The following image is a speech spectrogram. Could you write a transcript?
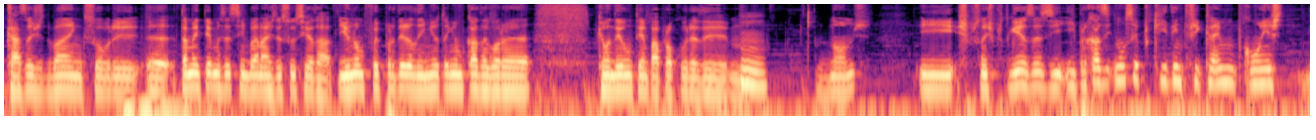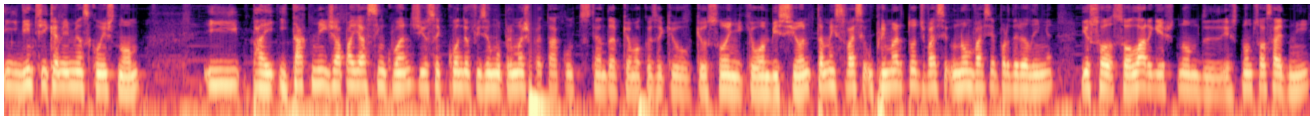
casas de banho, sobre uh, também temas assim banais da sociedade. E o nome foi Perder a Linha. Eu tenho um bocado agora que eu andei um tempo à procura de, Hum. de nomes e expressões portuguesas e, e por acaso não sei porque identifiquei-me com este, identifiquei-me imenso com este nome. E está comigo já pá, aí há 5 anos. E eu sei que quando eu fizer o meu primeiro espetáculo de stand-up, que é uma coisa que eu, que eu sonho e que eu ambiciono, também se vai ser, o primeiro de todos vai ser, o nome vai ser Perder a Linha. E eu só, só largo este nome, de, este nome só sai de mim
